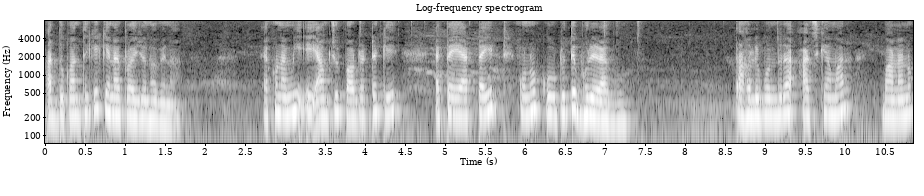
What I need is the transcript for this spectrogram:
আর দোকান থেকে কেনার প্রয়োজন হবে না। এখন আমি এই আমচুর পাউডারটাকে একটা এয়ারটাইট কোনো কৌটোতে ভরে রাখব। তাহলে বন্ধুরা, আজকে আমার বানানো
